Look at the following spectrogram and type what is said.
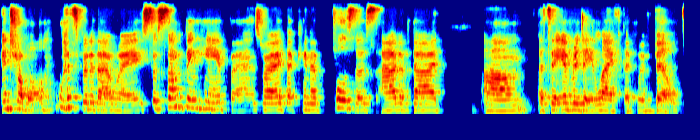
in trouble. Let's put it that way. So something happens, right, that kind of pulls us out of that, um, let's say, everyday life that we've built.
